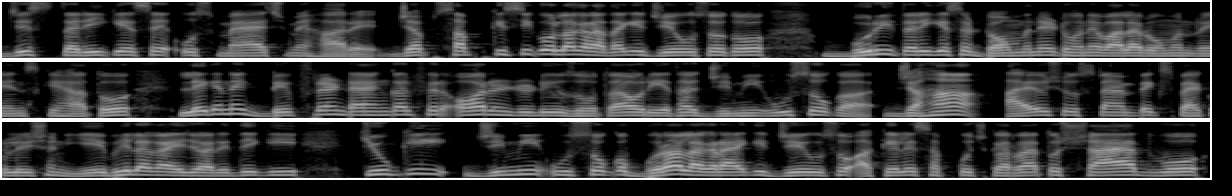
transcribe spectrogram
जिस तरीके से उस मैच में हारे। जब सब किसी को लग रहा था कि जे ऊसो तो बुरी तरीके से डोमिनेट होने वाला रोमन रेंज के हाथों, लेकिन एक डिफरेंट एंगल फिर और इंट्रोड्यूस होता है और ये था जिमी ऊसो का, जहाँ आयुष उस टाइम पे स्पेकुलेशन ये भी लगाई जा रही थी कि क्योंकि जिमी ऊसो को बुरा लग रहा है कि जे ऊसो अकेले सब कुछ कर रहा है तो शायद वो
